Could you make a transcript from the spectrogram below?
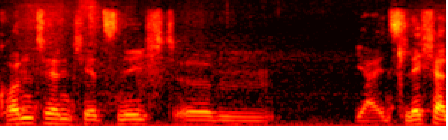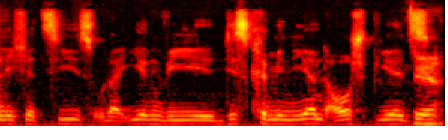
Content jetzt nicht ähm, ja, ins Lächerliche ziehst oder irgendwie diskriminierend ausspielst, ja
